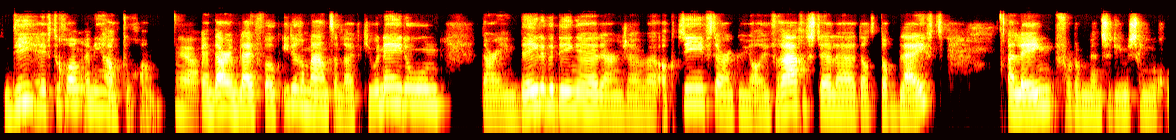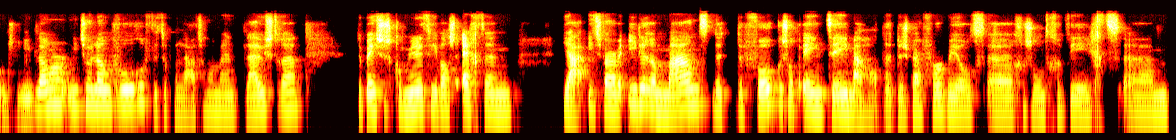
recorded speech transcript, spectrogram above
die heeft toegang en die houdt toegang. Ja. En daarin blijven we ook iedere maand een live Q&A doen. Daarin delen we dingen, daarin zijn we actief, daarin kun je al je vragen stellen, dat, dat blijft. Alleen voor de mensen die misschien nog ons niet, langer, niet zo lang volgen of dit op een later moment luisteren. De PCOS community was echt een, ja, iets waar we iedere maand de, de focus op één thema hadden. Dus bijvoorbeeld uh, gezond gewicht, um,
